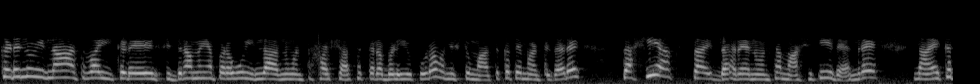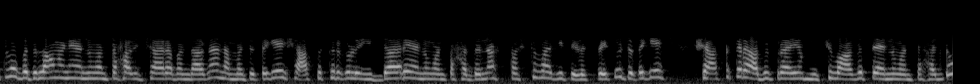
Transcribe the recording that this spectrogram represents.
ಕಡೆನೂ ಇಲ್ಲ ಅಥವಾ ಈ ಕಡೆ ಸಿದ್ದರಾಮಯ್ಯ ಪರವೂ ಇಲ್ಲ ಅನ್ನುವಂತಹ ಶಾಸಕರ ಬಳಿಯೂ ಕೂಡ ಒಂದಿಷ್ಟು ಮಾತುಕತೆ ಮಾಡ್ತಿದ್ದಾರೆ. ಸಹಿ ಆಗ್ತಾ ಇದ್ದಾರೆ ಅನ್ನುವಂತ ಮಾಹಿತಿ ಇದೆ. ಅಂದ್ರೆ ನಾಯಕತ್ವ ಬದಲಾವಣೆ ಅನ್ನುವಂತಹ ವಿಚಾರ ಬಂದಾಗ ನಮ್ಮ ಜೊತೆಗೆ ಶಾಸಕರುಗಳು ಇದ್ದಾರೆ ಅನ್ನುವಂತಹದ್ದನ್ನ ಸ್ಪಷ್ಟವಾಗಿ ತಿಳಿಸ್ಬೇಕು. ಜೊತೆಗೆ ಶಾಸಕರ ಅಭಿಪ್ರಾಯ ಮುಖ್ಯವಾಗುತ್ತೆ ಅನ್ನುವಂತಹದ್ದು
